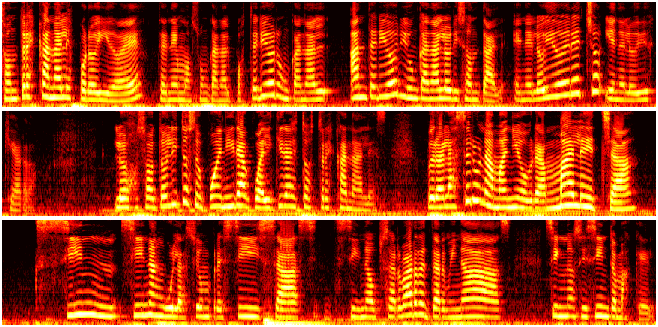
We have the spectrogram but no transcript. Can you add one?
Son tres canales por oído, ¿eh? Tenemos un canal posterior, un canal anterior y un canal horizontal, en el oído derecho y en el oído izquierdo. Los otolitos se pueden ir a cualquiera de estos tres canales, pero al hacer una maniobra mal hecha, sin, sin angulación precisa, si- sin observar determinadas signos y síntomas que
